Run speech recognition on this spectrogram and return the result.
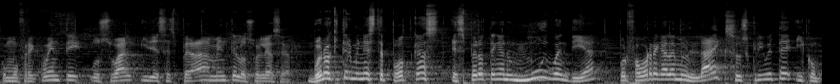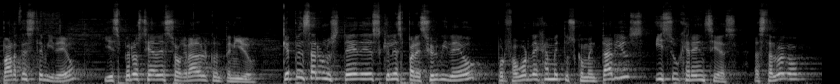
como frecuente, usual y desesperadamente lo suele hacer. Bueno, aquí termina este podcast. Espero tengan un muy buen día. Por favor, regálame un like, suscríbete y comparte este video y espero sea de su agrado el contenido. ¿Qué pensaron ustedes? ¿Qué les pareció el video? Por favor déjame tus comentarios y sugerencias. Hasta luego.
